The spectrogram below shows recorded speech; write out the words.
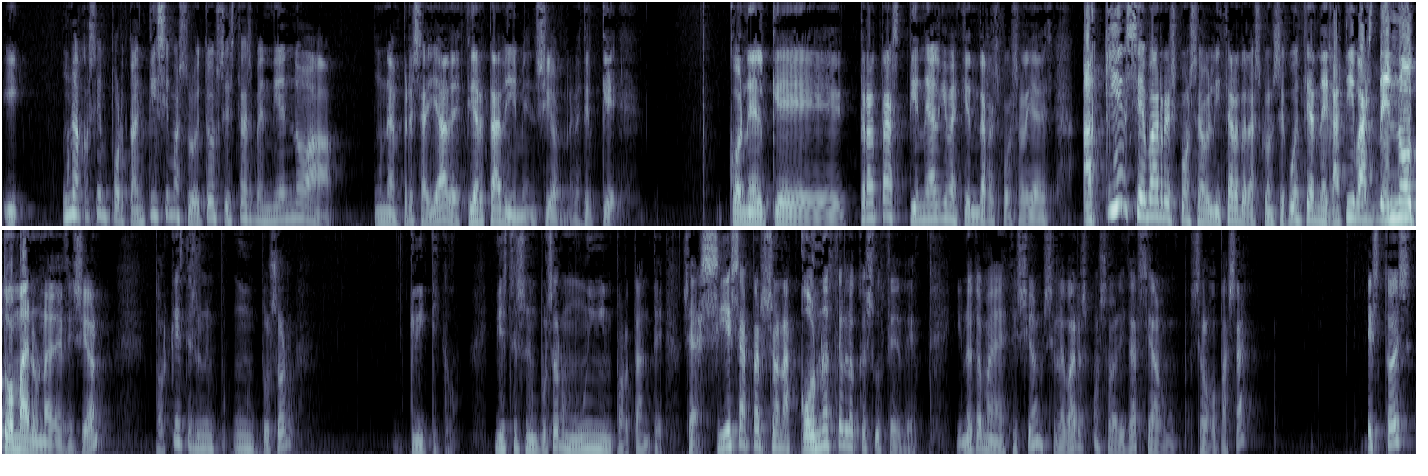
Y una cosa importantísima, sobre todo si estás vendiendo a una empresa ya de cierta dimensión. Es decir, que con el que tratas tiene alguien a quien dar responsabilidades. ¿A quién se va a responsabilizar de las consecuencias negativas de no tomar una decisión? Porque este es un, impulsor crítico. Y este es un impulsor muy importante. O sea, si esa persona conoce lo que sucede y no toma una decisión, ¿se le va a responsabilizar si algo, si algo pasa? Esto es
